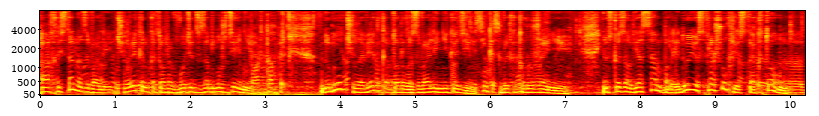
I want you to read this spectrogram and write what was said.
А Христа называли человеком, который вводит в заблуждение. Но был человек, которого звали Никодим в их окружении. И он сказал, я сам подойду и спрошу Христа, кто он.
